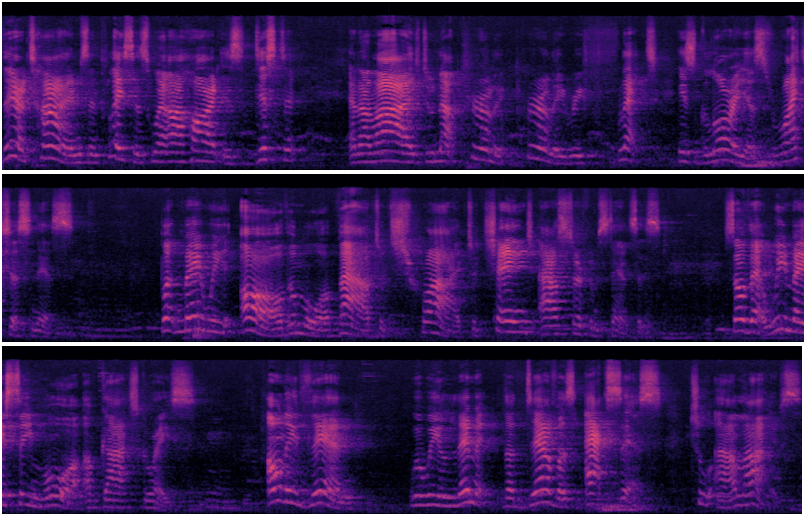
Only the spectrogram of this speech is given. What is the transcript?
There are times and places where our heart is distant and our lives do not purely, purely reflect his glorious righteousness. But may we all the more vow to try to change our circumstances so that we may see more of God's grace. Only then will we limit the devil's access to our lives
